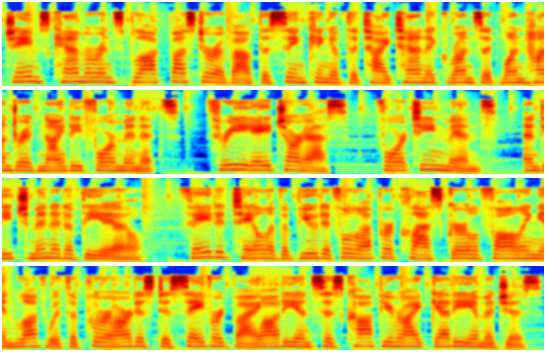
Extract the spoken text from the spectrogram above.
James Cameron's blockbuster about the sinking of the Titanic runs at 194 minutes, 3 HRS, 14 mins, and each minute of the ill fated tale of a beautiful upper-class girl falling in love with a poor artist is savored by audiences copyright Getty Images.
